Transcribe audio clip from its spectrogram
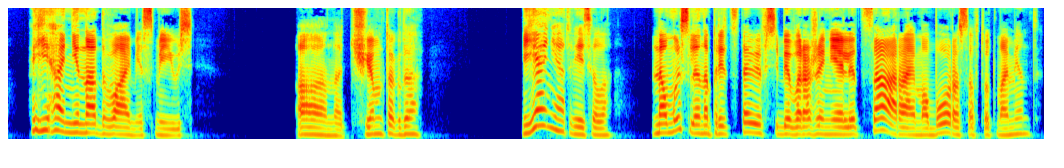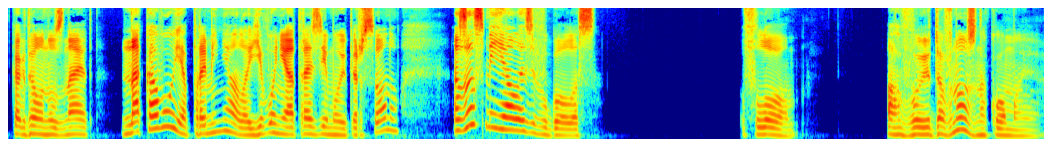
— «я не над вами смеюсь». «А над чем тогда?» Я не ответила но мысленно представив себе выражение лица Райма Бороса в тот момент, когда он узнает, на кого я променяла его неотразимую персону, засмеялась в голос. «Фло, а вы давно знакомы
